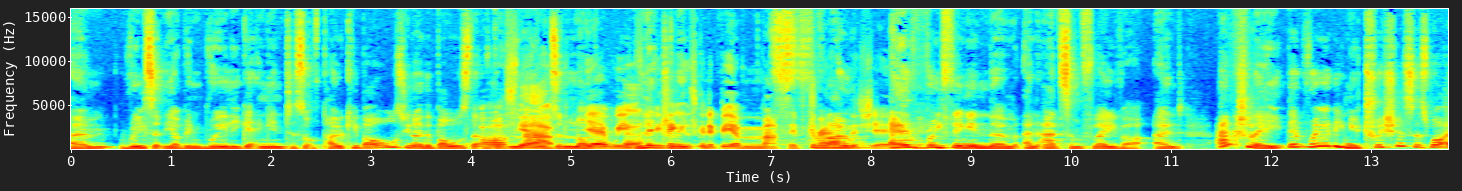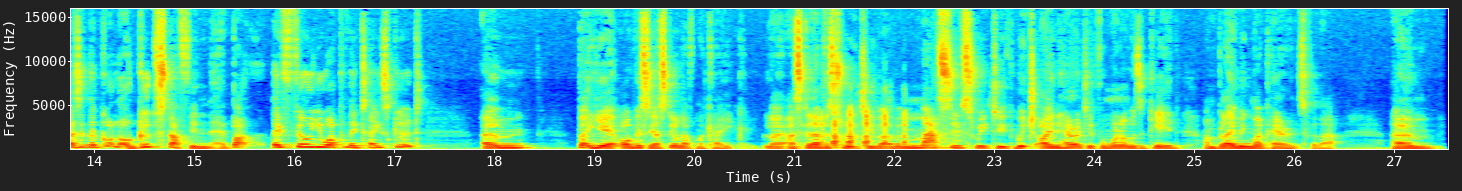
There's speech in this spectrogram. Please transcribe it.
Um, recently, I've been really getting into sort of poke bowls. You know, the bowls that have Oh, got snap. loads and loads. Yeah, we, we think it's going to be a massive trend this year. everything in them and add some flavour. And actually, they're really nutritious as well. As in, they've got a lot of good stuff in there, but they fill you up and they taste good. Um, but yeah, obviously, I still love my cake. Like, I still have a sweet tooth. I have a massive sweet tooth, which I inherited from when I was a kid. I'm blaming my parents for that. Um,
